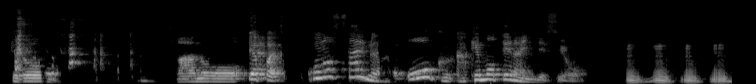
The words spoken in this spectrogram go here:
すけど、あの、やっぱりこのスタイルなんて多く掛け持てないんですよ。うんうんうんうん。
